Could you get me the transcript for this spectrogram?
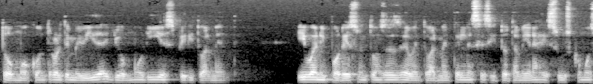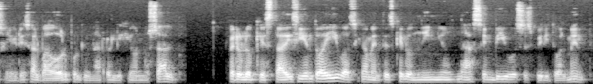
tomó control de mi vida y yo morí espiritualmente. Y bueno, y por eso entonces eventualmente él necesitó también a Jesús como Señor y Salvador, porque una religión no salva. Pero lo que está diciendo ahí básicamente es que los niños nacen vivos espiritualmente.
